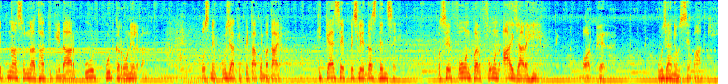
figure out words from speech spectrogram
इतना सुनना था कि केदार फूट फूट कर रोने लगा। उसने पूजा के पिता को बताया कि कैसे पिछले दस दिन से उसे फ़ोन पर फ़ोन आए जा रहे हैं। और फिर पूजा ने उससे बात की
